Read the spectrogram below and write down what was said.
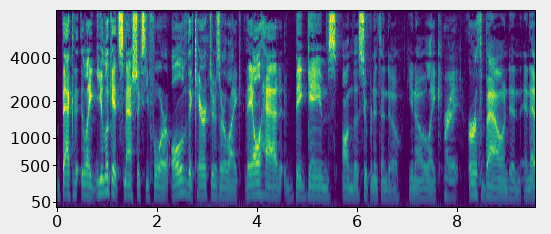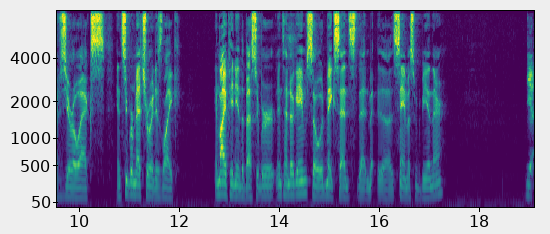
back like you look at Smash 64, all of the characters are like they all had big games on the Super Nintendo, you know, like right. Earthbound and and F-Zero X and Super Metroid is like in my opinion the best Super Nintendo game, so it would make sense that uh, Samus would be in there. Yeah,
